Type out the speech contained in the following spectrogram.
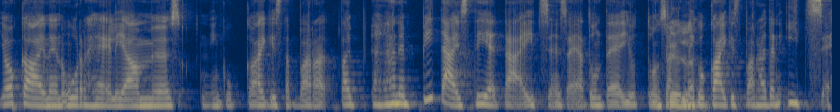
jokainen urheilija on myös niin kuin kaikista para, tai hänen pitäisi tietää itsensä ja tuntee juttunsa Kyllä. niin kuin kaikista parhaiten itse.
